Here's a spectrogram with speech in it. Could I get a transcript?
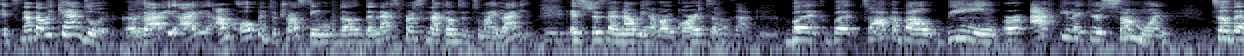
it's not that we can't do it because I I I'm open to trusting the the next person that comes into my life. Mhm. It's just that now we have our guards up. Exactly. But but talk about being or acting like you're someone till the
